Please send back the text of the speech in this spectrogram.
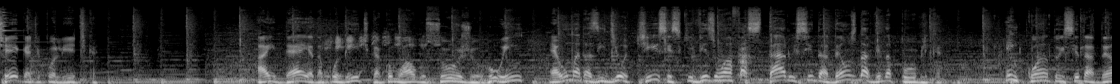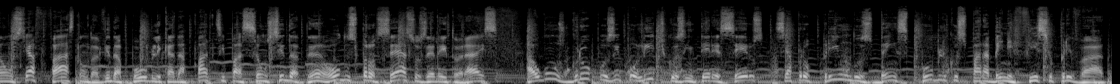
chega de política. A ideia da política como algo sujo, ruim, é uma das idiotices que visam afastar os cidadãos da vida pública. Enquanto os cidadãos se afastam da vida pública, da participação cidadã ou dos processos eleitorais, alguns grupos e políticos interesseiros se apropriam dos bens públicos para benefício privado.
